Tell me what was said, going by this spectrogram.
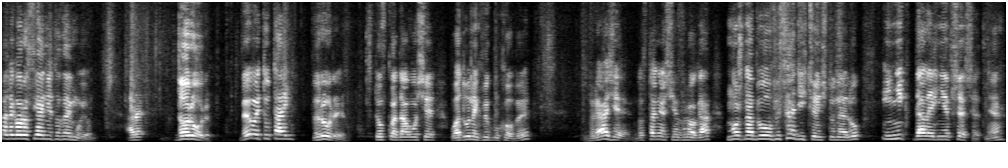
dlatego Rosjanie to zajmują. Ale do rur. Były tutaj rury. Tu wkładało się ładunek wybuchowy. W razie dostania się wroga można było wysadzić część tunelu i nikt dalej nie przeszedł, nie?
